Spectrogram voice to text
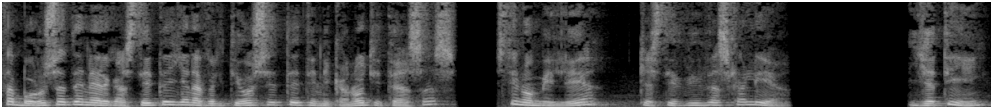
θα μπορούσατε να εργαστείτε για να βελτιώσετε την ικανότητά σας στην ομιλία και στη διδασκαλία. Γιατί;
